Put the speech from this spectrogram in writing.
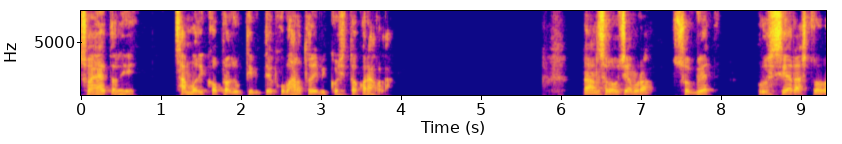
ସହାୟତାରେ ସାମରିକ ପ୍ରଯୁକ୍ତି ବିଦ୍ୟାକୁ ଭାରତରେ ବିକଶିତ କରାଗଲା। ଆନ୍ସର ହେଉଛି ଆମର ସୋଭିଏତ ରୁଷିଆ ରାଷ୍ଟ୍ରର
